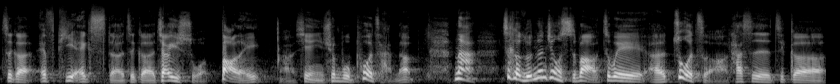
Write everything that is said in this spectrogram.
这个 FTX 的这个交易所暴雷啊，现已宣布破产了。那这个《伦敦金融时报》这位呃作者啊，他是这个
